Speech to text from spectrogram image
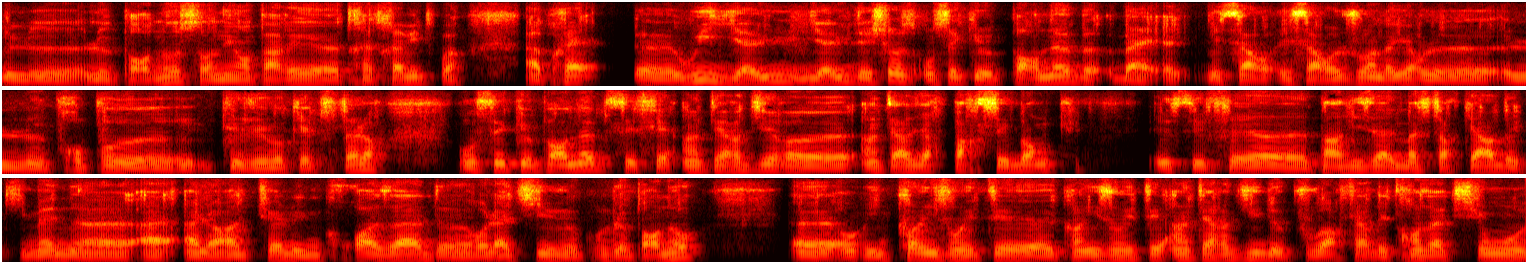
le, porno s'en est emparé très très vite. Après, oui, il y a eu y a eu des choses. On sait que Pornhub, bah, et ça et ça rejoint d'ailleurs le, le propos que j'évoquais tout à l'heure. On sait que Pornhub s'est fait interdire interdire par ses banques et c'est fait euh, par Visa et Mastercard qui mènent euh, à, l'heure actuelle une croisade relative contre le porno. Euh, quand ils ont été quand ils ont été interdits de pouvoir faire des transactions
